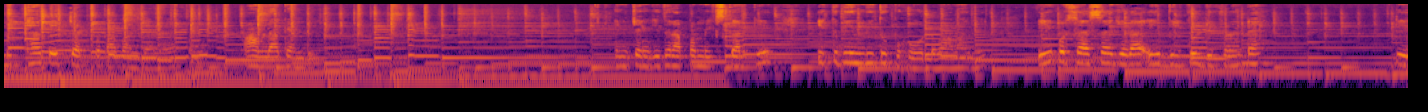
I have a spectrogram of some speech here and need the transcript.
ਮਿੱਠਾ ਤੇ ਚਟਪਟਾ ਬਣ ਜਾਂਦਾ ਹੈ ਆਮਲਾ ਕੈਂਡੀ। ਚੰਗੀ ਤਰ੍ਹਾਂ ਆਪਾਂ ਮਿਕਸ ਕਰਕੇ ਇੱਕ ਦਿਨ ਦੀ ਧੁੱਪ ਹੋਰ ਲਵਾਵਾਂਗੇ। ਇਹ ਪ੍ਰੋਸੈਸ ਹੈ ਜਿਹੜਾ ਇਹ ਬਿਲਕੁਲ ਡਿਫਰੈਂਟ ਹੈ। ਤੇ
